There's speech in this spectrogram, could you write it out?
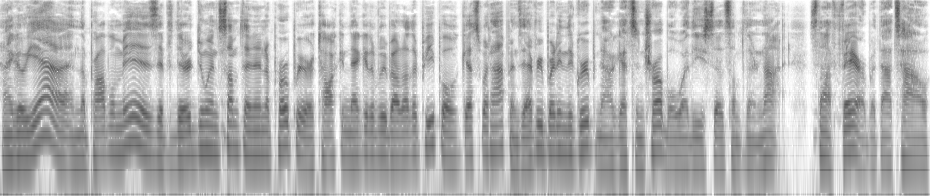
And I go, yeah. And the problem is if they're doing something inappropriate or talking negatively about other people, guess what happens? Everybody in the group now gets in trouble, whether you said something or not. It's not fair, but that's how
